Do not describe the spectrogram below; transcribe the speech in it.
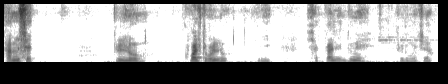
남색 블루 코발트 블루 이 색깔이 눈에 들어오죠.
